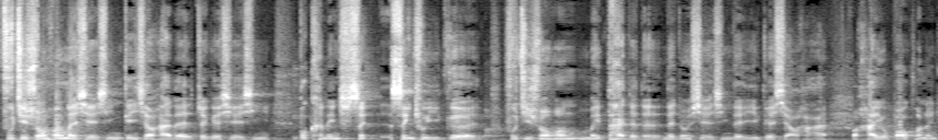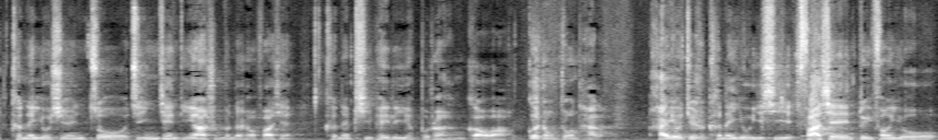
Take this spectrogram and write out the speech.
夫妻双方的血型跟小孩的这个血型不可能生生出一个夫妻双方没带着的那种血型的一个小孩，还有包括呢，可能有些人做基因鉴定啊什么的时候发现。可能匹配率也不是很高啊，各种状态了。还有就是可能有一些发现对方有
